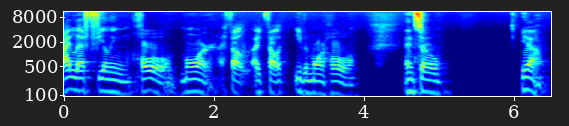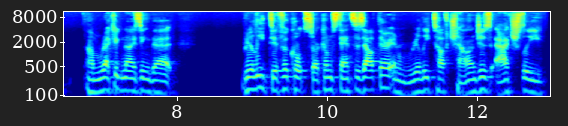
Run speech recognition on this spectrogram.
I left feeling whole more. I felt, I felt even more whole. And so, yeah, I'm recognizing that really difficult circumstances out there and really tough challenges actually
